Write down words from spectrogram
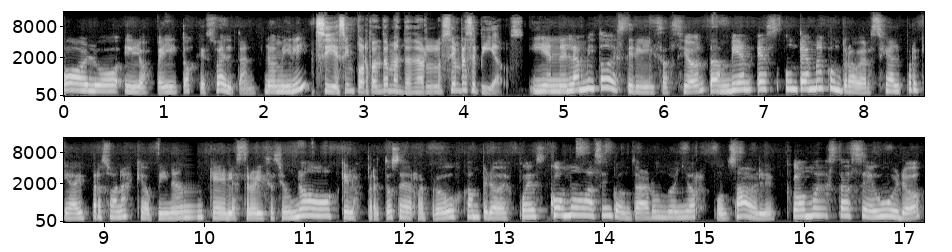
polvo y los pelitos que sueltan. ¿No, Mili? Sí, es importante mantenerlos siempre cepillados. Y en el ámbito de esterilización también es un tema controversial porque hay personas que opinan que la esterilización no, que los perritos se reproduzcan, pero después, ¿cómo vas a encontrar un dueño responsable? ¿Cómo estás seguro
